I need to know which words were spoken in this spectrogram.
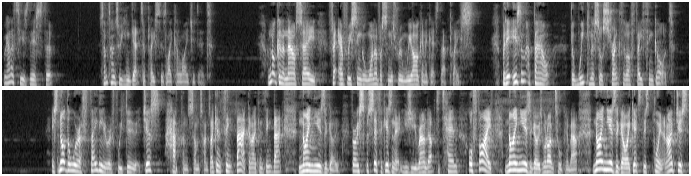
Reality is this that sometimes we can get to places like Elijah did I'm not going to now say for every single one of us in this room, we are going to get to that place. But it isn't about the weakness or strength of our faith in God. It's not that we're a failure if we do. It just happens sometimes. I can think back, and I can think back nine years ago. Very specific, isn't it? Usually you round up to 10 or 5. Nine years ago is what I'm talking about. Nine years ago, I get to this point, and I've just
